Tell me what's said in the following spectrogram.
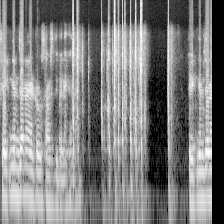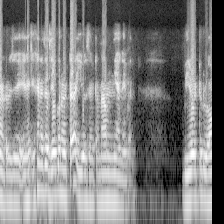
ফেক নেম জেনারেটর সার্চ দিবেন এখানে। ফেক নেম জেনারেটর যে, এখানে যে কোনো একটা ইউএস একটা নাম নিয়ে নেবেন। ভিডিও একটু লং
